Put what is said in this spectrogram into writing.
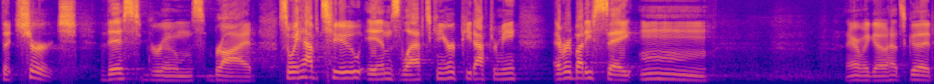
the church, this groom's bride. So we have two M's left. Can you repeat after me? Everybody say, mmm. There we go. That's good.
